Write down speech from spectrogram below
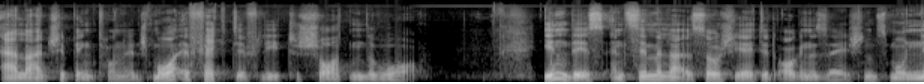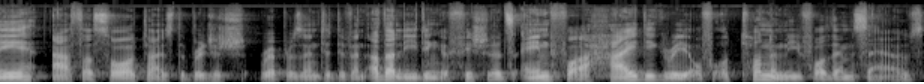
Allied shipping tonnage, more effectively to shorten the war. In this and similar associated organizations, Monnet, Arthur Salter as the British representative, and other leading officials aimed for a high degree of autonomy for themselves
